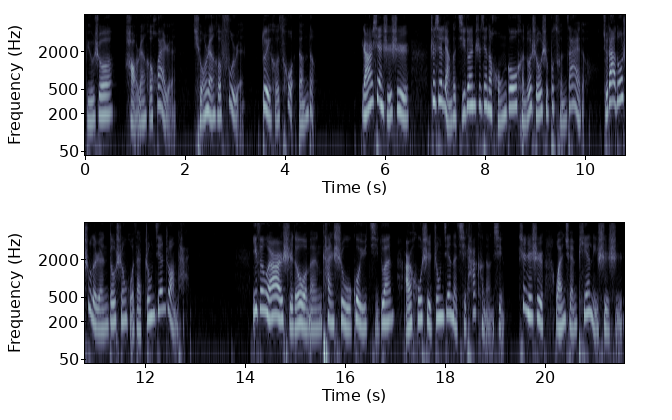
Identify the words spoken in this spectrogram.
比如说好人和坏人、穷人和富人、对和错等等。然而，现实是，这些两个极端之间的鸿沟很多时候是不存在的。绝大多数的人都生活在中间状态。一分为二，使得我们看事物过于极端，而忽视中间的其他可能性，甚至是完全偏离事实。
